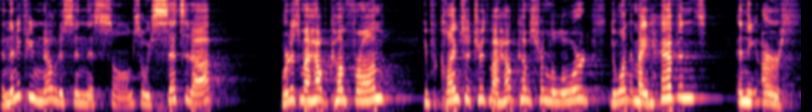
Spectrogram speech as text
And then if you notice in this psalm, so he sets it up. Where does my help come from? He proclaims the truth. My help comes from the Lord, the one that made heavens and the earth.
